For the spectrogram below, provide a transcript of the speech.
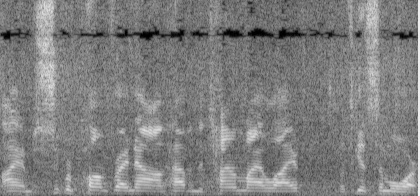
I am super pumped right now. I'm having the time of my life. Let's get some more.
